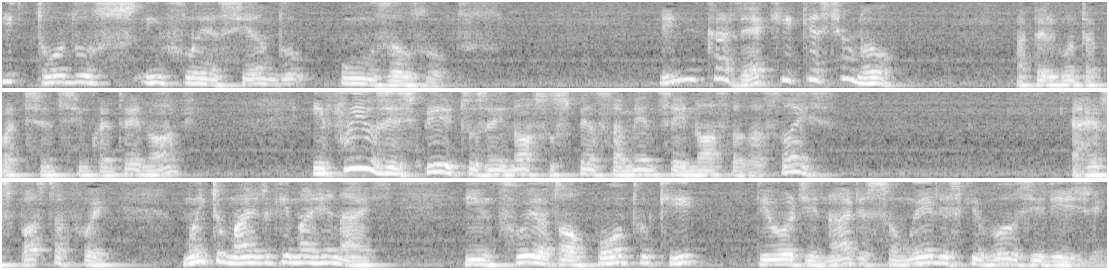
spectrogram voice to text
e todos influenciando uns aos outros. E Kardec questionou a pergunta 459: Influem os espíritos em nossos pensamentos e em nossas ações? A resposta foi: muito mais do que imaginais. Influi a tal ponto que, de ordinário, são eles que vos dirigem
